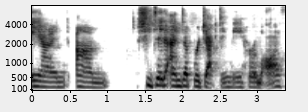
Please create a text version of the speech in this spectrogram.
And um, she did end up rejecting me, her loss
